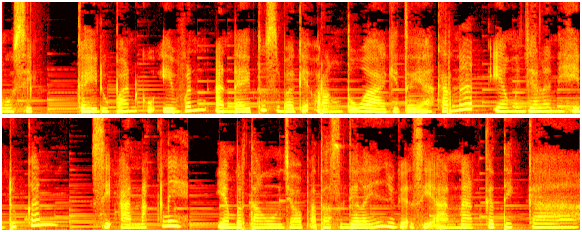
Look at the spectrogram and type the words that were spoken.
musik kehidupanku even anda itu sebagai orang tua gitu ya. Karena yang menjalani hidup kan si anak nih yang bertanggung jawab atas segalanya juga si anak ketika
